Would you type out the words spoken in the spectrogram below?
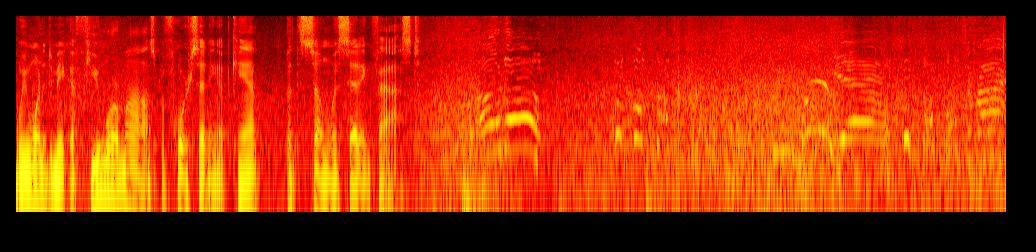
We wanted to make a few more miles before setting up camp, but the sun was setting fast. Oh no! yeah! Surprise!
